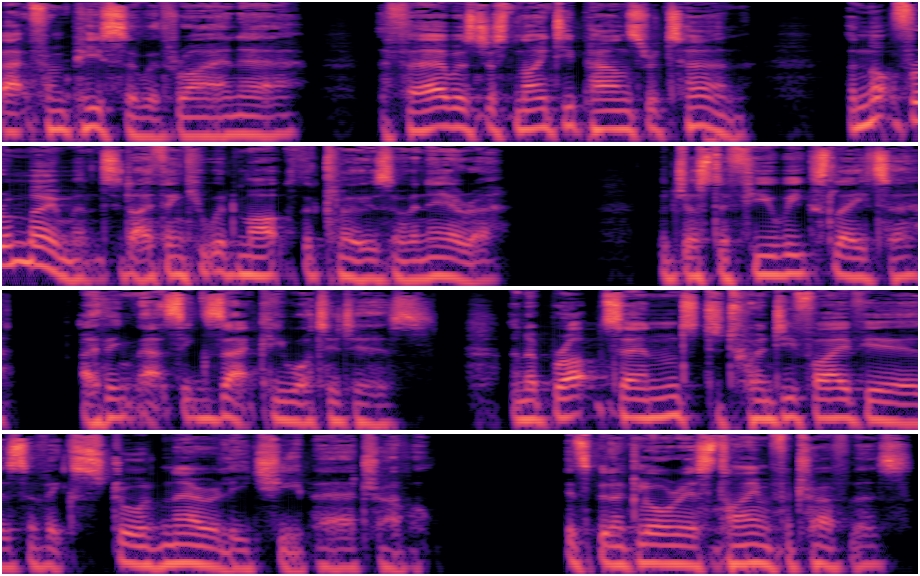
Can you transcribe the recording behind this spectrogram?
back from Pisa with Ryanair. The fare was just £90 return, and not for a moment did I think it would mark the close of an era. But just a few weeks later, I think that's exactly what it is an abrupt end to 25 years of extraordinarily cheap air travel. It's been a glorious time for travellers.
